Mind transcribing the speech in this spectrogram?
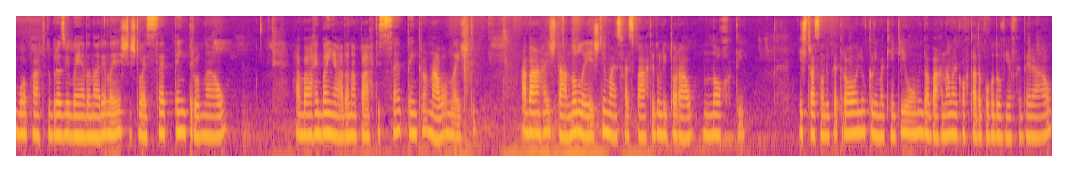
Boa parte do Brasil é banhada na área leste, isto é, setentrional. A barra é banhada na parte setentrional ao leste. A barra está no leste, mas faz parte do litoral norte. Extração de petróleo, clima quente e úmido. A barra não é cortada por rodovia federal,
